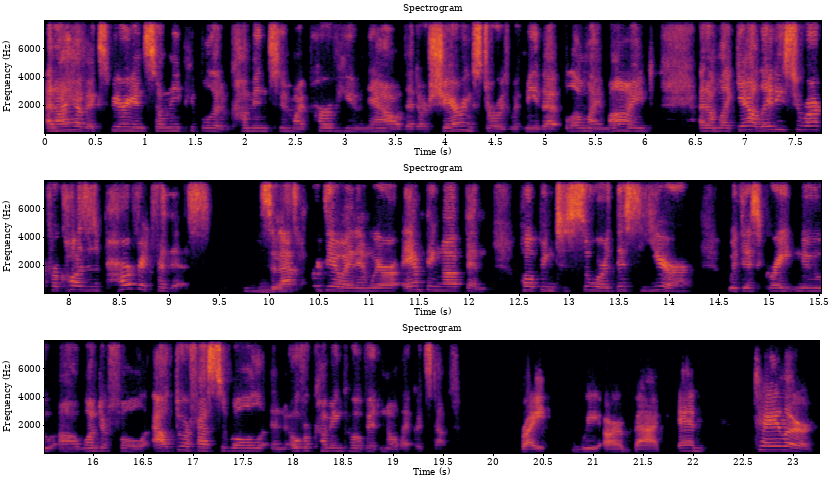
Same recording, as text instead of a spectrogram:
and i have experienced so many people that have come into my purview now that are sharing stories with me that blow my mind and i'm like yeah ladies who rock for cause is perfect for this so that's what we're doing and we're amping up and hoping to soar this year with this great new uh, wonderful outdoor festival and overcoming covid and all that good stuff Right. We are back. And Taylor,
